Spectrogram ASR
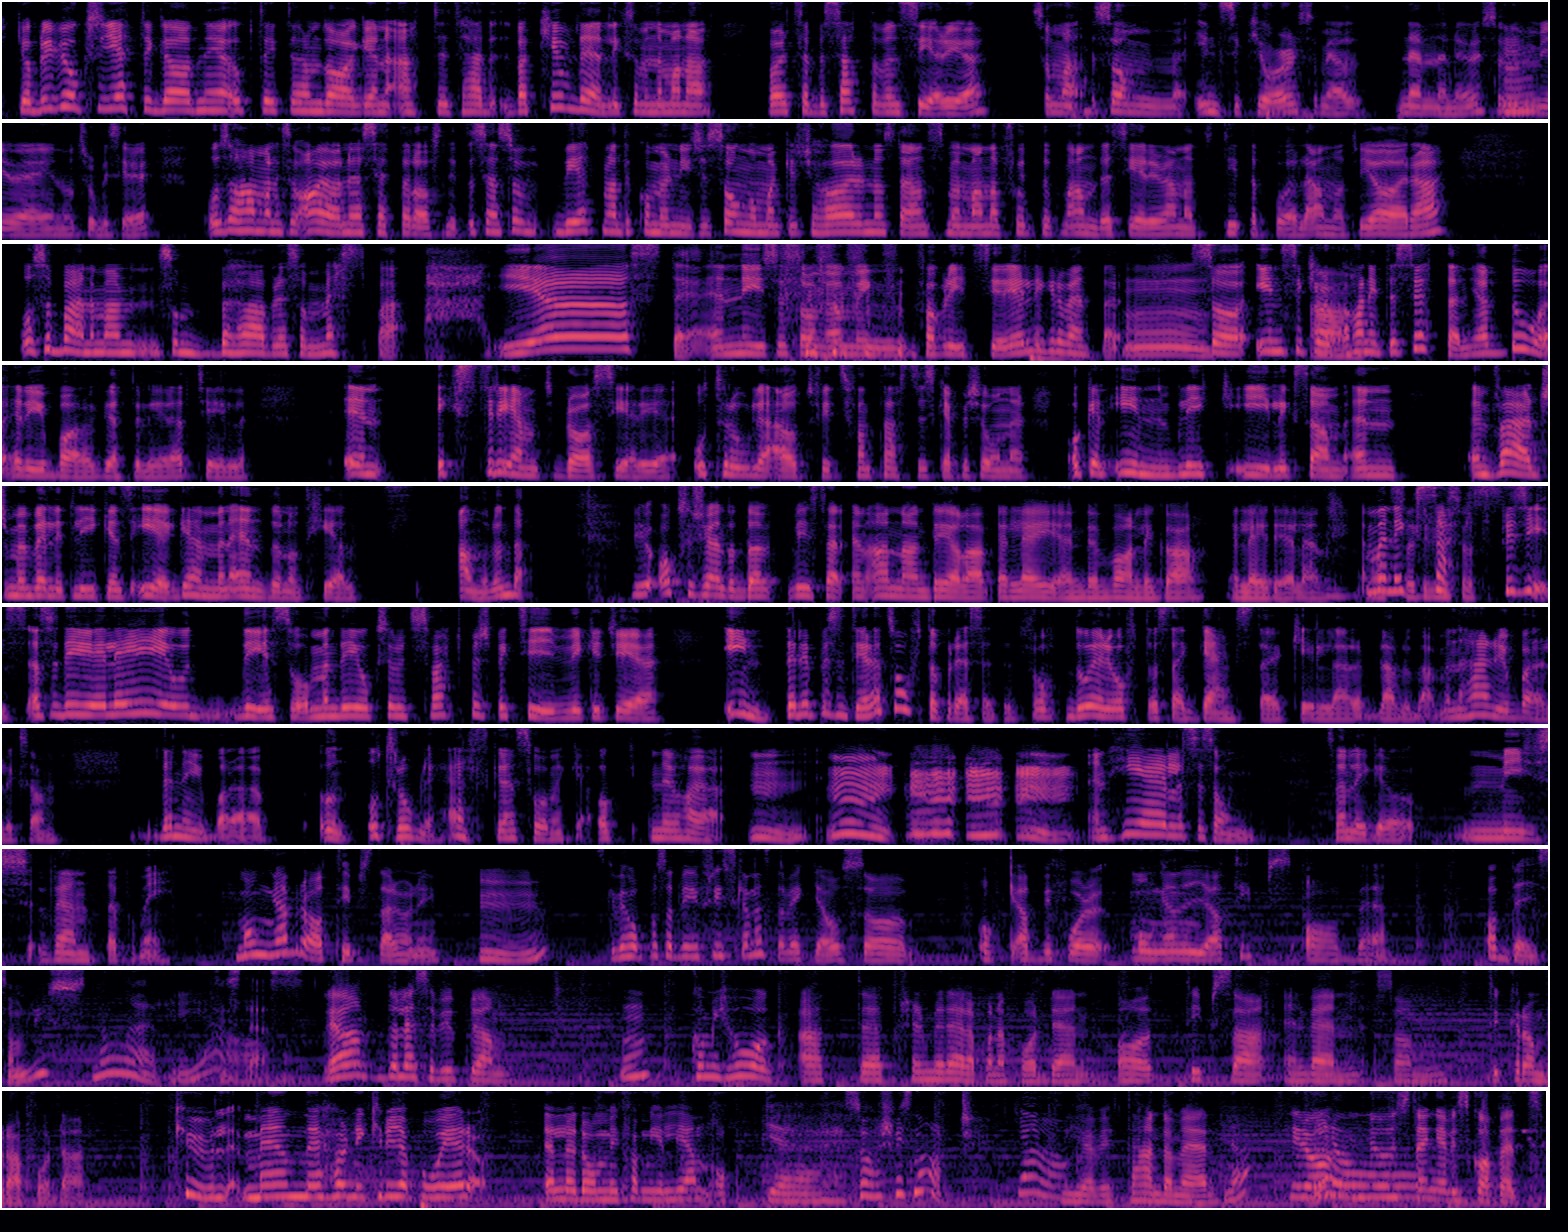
Jag blev ju också jätteglad när jag upptäckte häromdagen att det hade, vad kul det är liksom när man har varit så besatt av en serie som, som Insecure som jag nämner nu som ju är en otrolig serie. Och så har man liksom, ah, ja nu har jag sett alla avsnitt och sen så vet man att det kommer en ny säsong och man kanske hör det någonstans men man har fullt upp med andra serier och annat att titta på eller annat att göra. Och så bara när man som behöver det som mest bara, ah, just det, en ny säsong av min favoritserie ligger och väntar. Så Insecure, Ja. har ni inte sett den, ja då är det ju bara att gratulera till en extremt bra serie, otroliga outfits, fantastiska personer och en inblick i liksom en, en värld som är väldigt lik ens egen men ändå något helt annorlunda. Det är också skönt att de visar en annan del av LA än den vanliga LA-delen. Ja, men Alltså, exakt, visas- precis. Alltså det är LA och det är så, men det är också ur ett svart perspektiv vilket ju är inte representerat så ofta på det sättet. För då är det ofta så här gangsterkillar, bla bla bla. Men här är ju bara liksom, den är ju bara otrolig. Jag älskar den så mycket. Och nu har jag mm, mm, mm, mm, mm, en hel säsong som ligger och mys väntar på mig. Många bra tips där hörni. Mm. Ska vi hoppas att vi är friska nästa vecka och, så, och att vi får många nya tips av, eh, av dig som lyssnar Ja. tills dess. Ja, då läser vi upp dem. Mm. Kom ihåg att eh, prenumerera på den här podden och tipsa en vän som tycker om bra poddar. Kul, men eh, hörni, krya på er eller de i familjen och eh, så hörs vi snart. Det gör vi. Ta hand om er. Ja. Hej då! Nu stänger vi skåpet.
